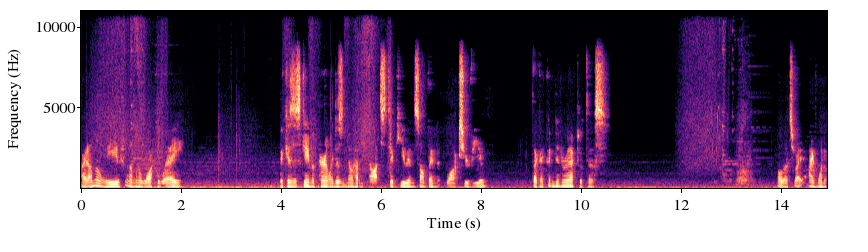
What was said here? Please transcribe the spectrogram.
Alright, I'm gonna leave and I'm gonna walk away. Because this game apparently doesn't know how to not stick you in something that blocks your view. Like, I couldn't interact with this. Oh, that's right. I want to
